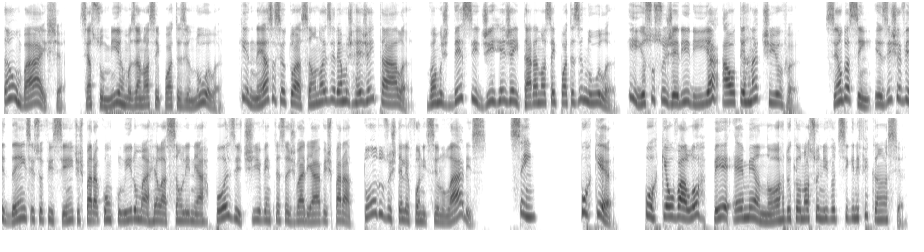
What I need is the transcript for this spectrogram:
tão baixa, se assumirmos a nossa hipótese nula, que nessa situação nós iremos rejeitá-la vamos decidir rejeitar a nossa hipótese nula, e isso sugeriria a alternativa. Sendo assim, existem evidências suficientes para concluir uma relação linear positiva entre essas variáveis para todos os telefones celulares? Sim. Por quê? Porque o valor p é menor do que o nosso nível de significância,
